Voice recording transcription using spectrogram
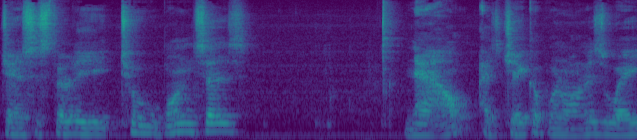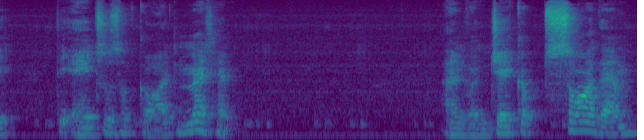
Genesis 32 1 says, Now, as Jacob went on his way, the angels of God met him. And when Jacob saw them,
